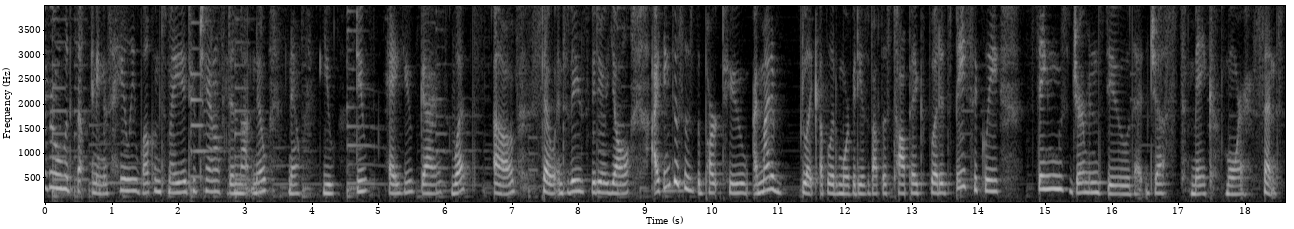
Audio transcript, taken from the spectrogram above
everyone, what's up? My name is Hayley. Welcome to my YouTube channel. If you did not know, now you do. Hey you guys, what's up? So in today's video, y'all, I think this is the part two. I might have like uploaded more videos about this topic, but it's basically things Germans do that just make more sense.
